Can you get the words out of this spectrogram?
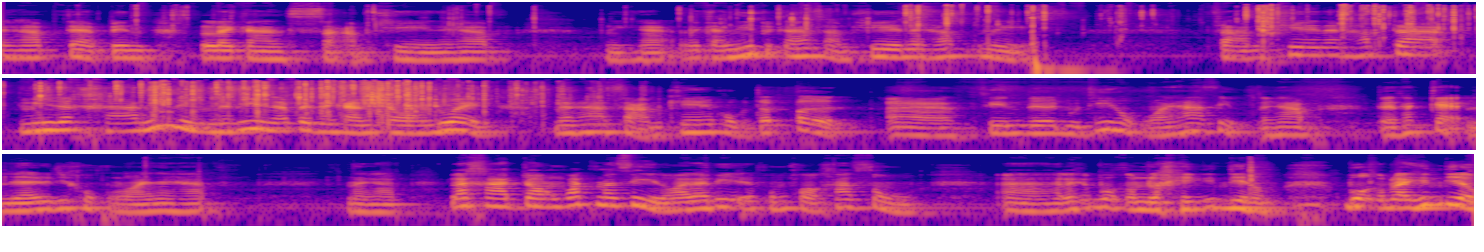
นะครับ แต่เป็นรายการ 3K นะครับนี่ฮะรายการนี้เป็นการ 3K นะครับนี่ 3K นะครับ จะมีราคานิดหนึ่งนะพี่นะเป็นรายการจองด้วยนะฮะ 3K ผมจะเปิดอ่าซีนเดือนอยู่ที่ 650 นะครับ แต่ถ้าแกะเหลืออยู่ที่ 600 นะครับ นะครับ ราคาจองวัดมา 400 แล้วพี่ ผมขอค่าส่ง อ่า แล้วก็บวกกำไรนิดเดียว บวกกำไรนิดเดียว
